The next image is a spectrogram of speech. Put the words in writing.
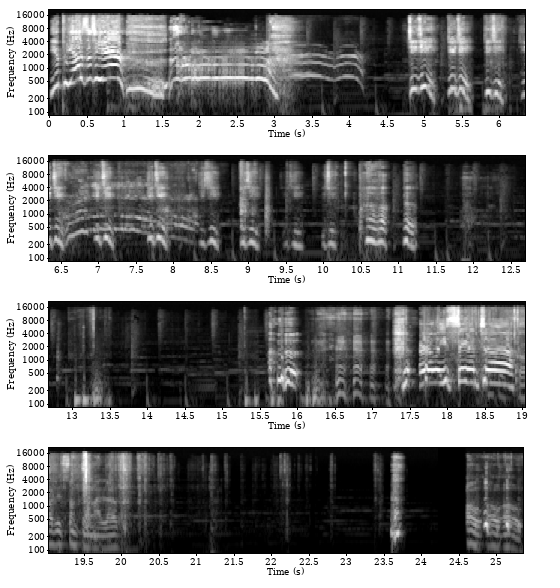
you go. UPS is here! GG, GG, GG, GG, GG, GG, GG, GG, GG, GG. Early Santa! Started something, my love. Oh, oh, oh.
